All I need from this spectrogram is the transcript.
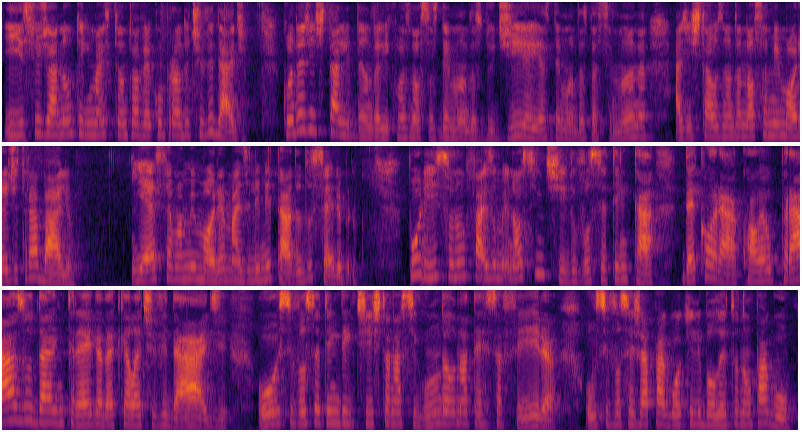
E isso já não tem mais tanto a ver com produtividade. Quando a gente está lidando ali com as nossas demandas do dia e as demandas da semana, a gente está usando a nossa memória de trabalho. E essa é uma memória mais limitada do cérebro. Por isso, não faz o menor sentido você tentar decorar qual é o prazo da entrega daquela atividade, ou se você tem dentista na segunda ou na terça-feira, ou se você já pagou aquele boleto ou não pagou.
